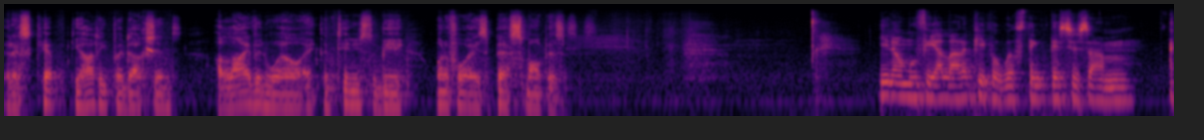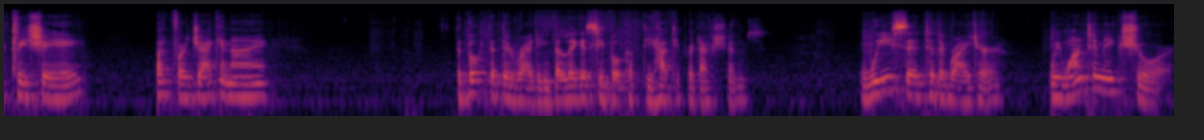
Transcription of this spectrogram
that has kept Tihati Productions alive and well and continues to be one of Hawaii's best small businesses? You know, Mufi, a lot of people will think this is um, a cliche, but for Jack and I, the book that they're writing, the legacy book of Tihati Productions, we said to the writer, we want to make sure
